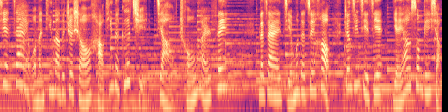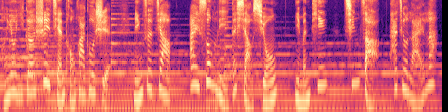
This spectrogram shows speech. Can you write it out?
现在我们听到的这首好听的歌曲叫《虫儿飞》。那在节目的最后，正晶姐姐也要送给小朋友一个睡前童话故事，名字叫《爱送礼的小熊》。你们听，清早它就来了。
